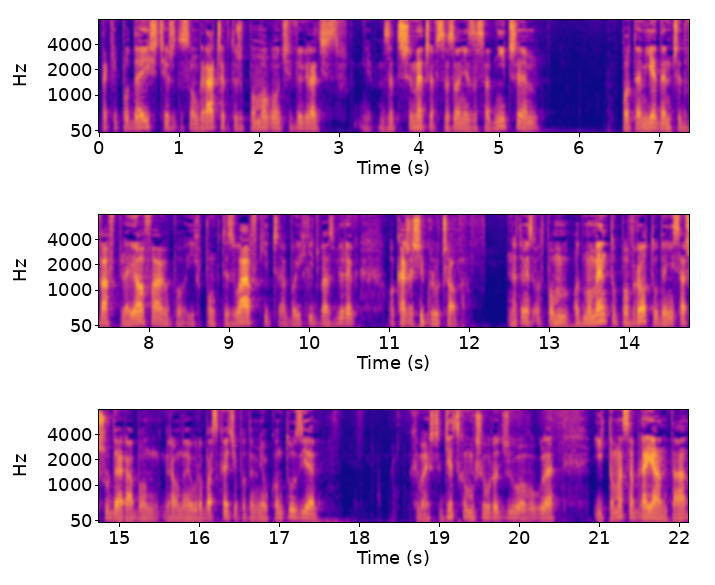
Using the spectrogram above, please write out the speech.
takie podejście, że to są gracze, którzy pomogą ci wygrać nie wiem, ze trzy mecze w sezonie zasadniczym, potem jeden czy dwa w playoffach, bo ich punkty z ławki czy, albo ich liczba zbiórek okaże się kluczowa. Natomiast od, od momentu powrotu Denisa Schudera, bo on grał na Eurobaskecie, potem miał kontuzję, chyba jeszcze dziecko mu się urodziło w ogóle, i Tomasa Bryanta,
